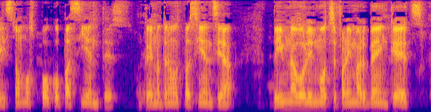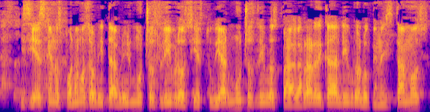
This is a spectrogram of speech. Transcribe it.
y somos poco pacientes, okay, no tenemos paciencia. Y si es que nos ponemos ahorita a abrir muchos libros y estudiar muchos libros para agarrar de cada libro lo que necesitamos,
